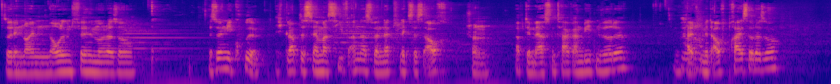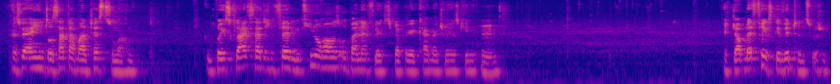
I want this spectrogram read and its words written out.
so den neuen Nolan-Film oder so. Das ist irgendwie cool. Ich glaube, das wäre massiv anders, wenn Netflix es auch schon ab dem ersten Tag anbieten würde. Halt Ja. mit Aufpreis oder so. Es wäre eigentlich interessant, da mal einen Test zu machen. Du bringst gleichzeitig einen Film im Kino raus und bei Netflix. Ich glaube, da geht kein Mensch mehr ins Kino. Hm. Ich glaube, Netflix gewinnt inzwischen.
